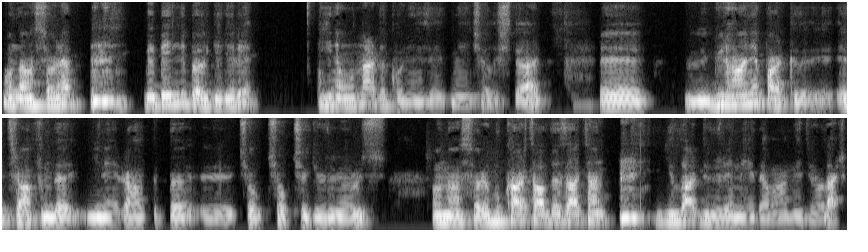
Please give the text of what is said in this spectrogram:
Ondan sonra ve belli bölgeleri yine onlar da kolonize etmeye çalıştılar. E, Gülhane Parkı etrafında yine rahatlıkla e, çok çokça görüyoruz. Ondan sonra bu Kartal'da zaten yıllardır üremeye devam ediyorlar.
